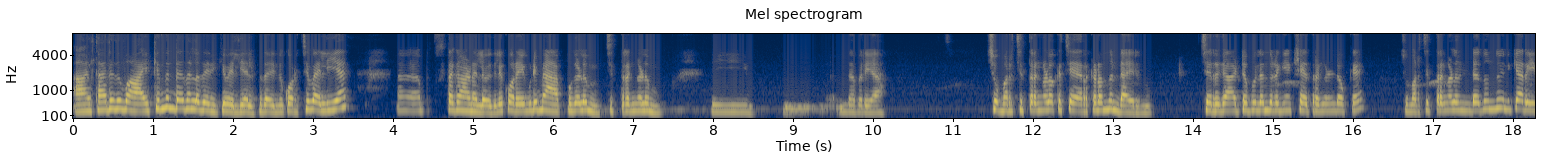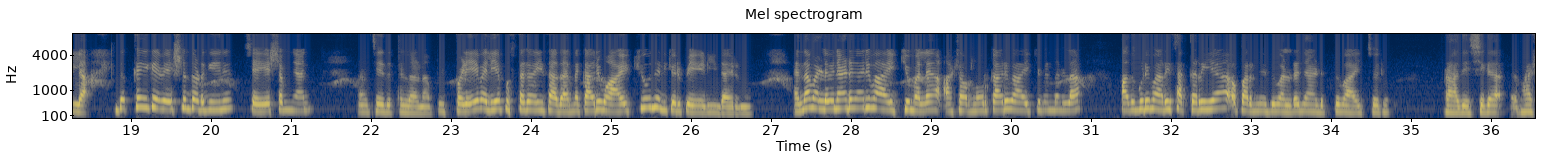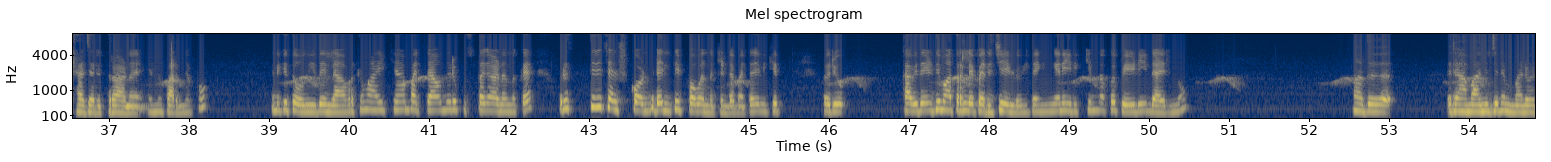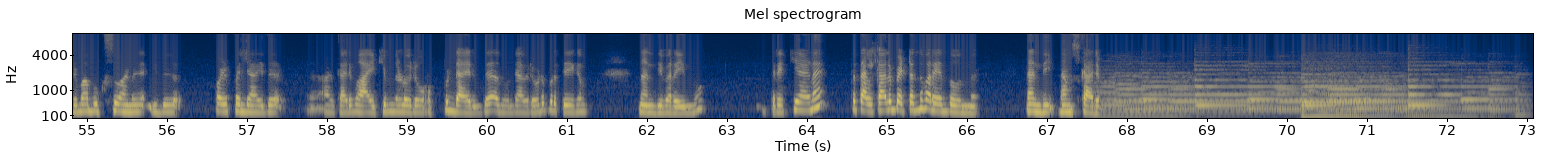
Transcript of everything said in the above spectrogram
ആൾക്കാരിത് വായിക്കുന്നുണ്ട് എന്നുള്ളത് എനിക്ക് വലിയ അത്ഭുതമായിരുന്നു കുറച്ച് വലിയ പുസ്തകമാണല്ലോ. ഇതിൽ കുറേ കൂടി മാപ്പുകളും ചിത്രങ്ങളും ഈ എന്താ പറയുക ചുമർ ചിത്രങ്ങളൊക്കെ ചേർക്കണം എന്നുണ്ടായിരുന്നു ചെറുകാട്ടുപുലം തുടങ്ങിയ ക്ഷേത്രങ്ങളിലൊക്കെ ചുമർ ചിത്രങ്ങൾ ഉണ്ടെന്നൊന്നും എനിക്കറിയില്ല. ഇതൊക്കെ ഈ ഗവേഷണം തുടങ്ങിയതിന് ശേഷം ഞാൻ ചെയ്തിട്ടുള്ളതാണ്. അപ്പോൾ ഇപ്പോഴേ വലിയ പുസ്തകം ഈ സാധാരണക്കാർ വായിക്കുമെന്ന് എനിക്കൊരു പേടിയുണ്ടായിരുന്നു. എന്നാൽ വള്ളുവനാടുകാർ വായിക്കും അല്ല ഷൊർണൂർക്കാർ വായിക്കും എന്നുള്ള അതും കൂടി മാറി സക്കറിയ പറഞ്ഞു ഇത് വളരെ ഞാൻ അടുത്ത് വായിച്ചൊരു പ്രാദേശിക ഭാഷാ ചരിത്രമാണ് എന്ന് പറഞ്ഞപ്പോൾ എനിക്ക് തോന്നി ഇത് എല്ലാവർക്കും വായിക്കാൻ പറ്റാവുന്ന ഒരു പുസ്തകമാണെന്നൊക്കെ ഒരു ഒത്തിരി സെൽഫ് കോൺഫിഡൻസ് ഇപ്പോൾ വന്നിട്ടുണ്ട്. മറ്റേ എനിക്ക് ഒരു കവിത എഴുതി മാത്രമല്ലേ പരിചയമുള്ളൂ. ഇതെങ്ങനെ ഇരിക്കും എന്നൊക്കെ പേടിയുണ്ടായിരുന്നു. അത് രാമാനുജനും മനോരമ ബുക്സുമാണ് ഇത് കുഴപ്പമില്ല. ഇത് ആൾക്കാർ വായിക്കും എന്നുള്ള ഒരു ഉറപ്പുണ്ടായിരുന്നത്. അതുകൊണ്ട് അവരോട് പ്രത്യേകം നന്ദി പറയുന്നു. ഇത്രയൊക്കെയാണ്. ഇപ്പം തൽക്കാലം പെട്ടെന്ന് പറയാൻ തോന്നുന്നത് നന്ദി. നമസ്കാരം.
